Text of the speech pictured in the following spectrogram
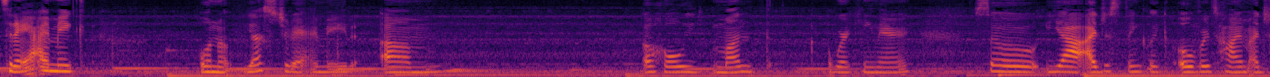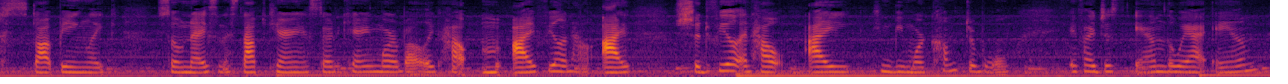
today I make, well, no, yesterday I made, um, a whole month working there. So, yeah, I just think like over time I just stopped being like so nice and I stopped caring. I started caring more about like how I feel and how I should feel and how I can be more comfortable if I just am the way I am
